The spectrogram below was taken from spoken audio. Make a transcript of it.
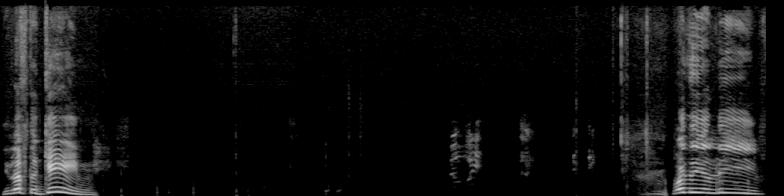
You left the game. Why do you leave?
